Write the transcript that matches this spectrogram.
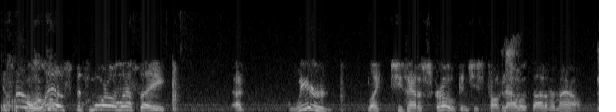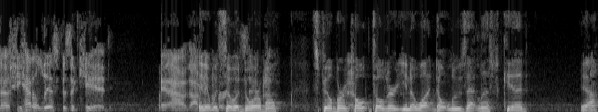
It's not a Welcome. lisp. It's more or less a a weird, like she's had a stroke and she's talking No. out of the side of her mouth. No, she had a lisp as a kid, and, I, I've And it was so this said, adorable. Spielberg Yeah. told told her, you know what? Don't lose that lisp, kid. Yeah.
